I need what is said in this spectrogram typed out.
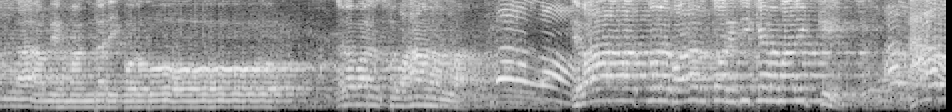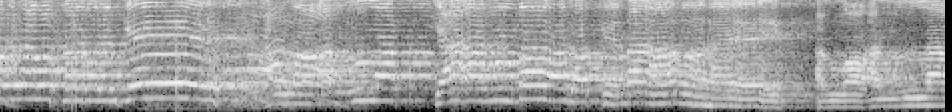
আল্লাহ মেহমানদারি করব যারা বলেন সুবহানাল্লাহ আল্লাহ এবার আওয়াজ করে বলেন তো রিজিকের মালিক কে আর ওদের আওয়াজ করে বলেন কে আল্লাহ আল্লাহ क्या मुबारक नाम है আল্লাহ আল্লাহ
